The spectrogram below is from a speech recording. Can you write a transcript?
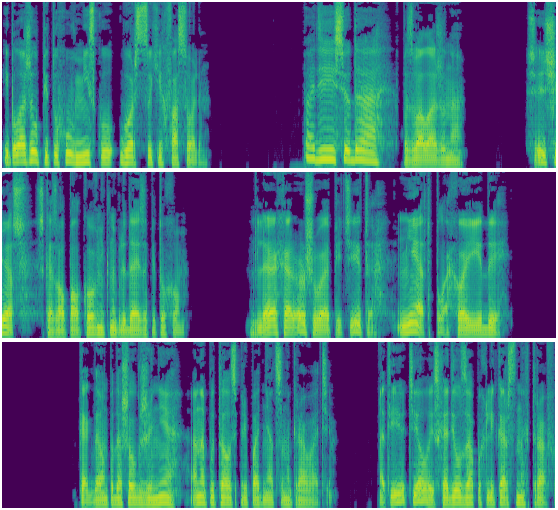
и положил петуху в миску горсть сухих фасолин. «Поди сюда», — позвала жена. «Сейчас», — сказал полковник, наблюдая за петухом. «Для хорошего аппетита нет плохой еды». Когда он подошел к жене, она пыталась приподняться на кровати. От ее тела исходил запах лекарственных трав.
